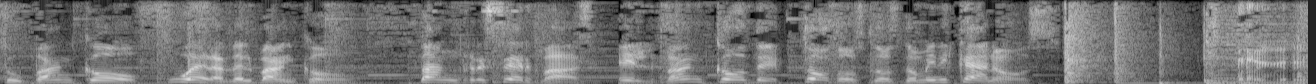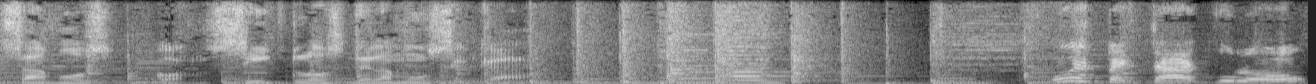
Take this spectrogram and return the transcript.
Tu banco fuera del banco. Banreservas, el banco de todos los dominicanos. Regresamos con Ciclos de la Música. Un espectáculo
